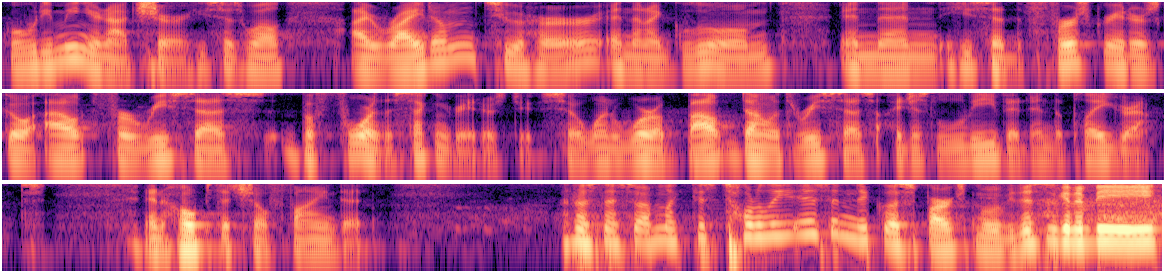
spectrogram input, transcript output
Like, well, what do you mean you're not sure? He says, Well, I write them to her and then I glue them. And then he said, The first graders go out for recess before the second graders do. So when we're about done with recess, I just leave it in the playground in hopes that she'll find it. I know it's And so I'm like, This totally is a Nicholas Sparks movie. This is going to be.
